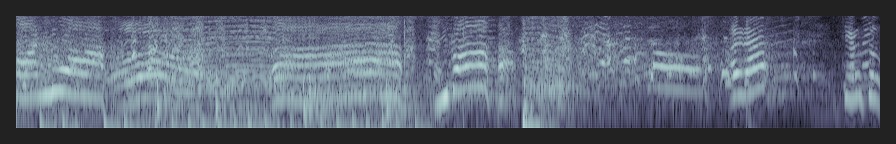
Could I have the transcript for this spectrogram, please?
ก่อนรั่วอีบ้าอะไรนะ เสียงสูง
